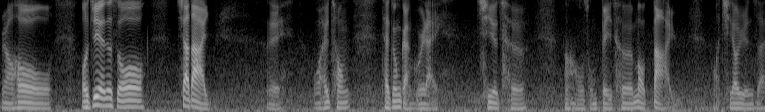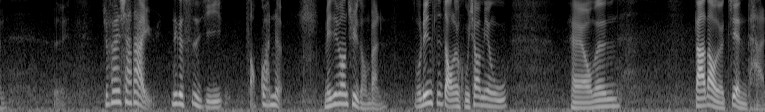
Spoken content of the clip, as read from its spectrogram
然后我记得那时候下大雨，哎我还从台中赶回来，骑着车，然后我从北车冒大雨，哇，骑到圆山，对，就发现下大雨，那个市集早关了，没地方去怎么办？我临时找了虎啸面屋，哎，我们搭到了剑潭，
